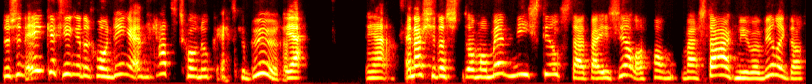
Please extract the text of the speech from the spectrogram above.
Dus in één keer gingen er gewoon dingen en dan gaat het gewoon ook echt gebeuren. Ja. Ja, En als je dat, dat moment niet stilstaat bij jezelf, van waar sta ik nu, waar wil ik dan?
